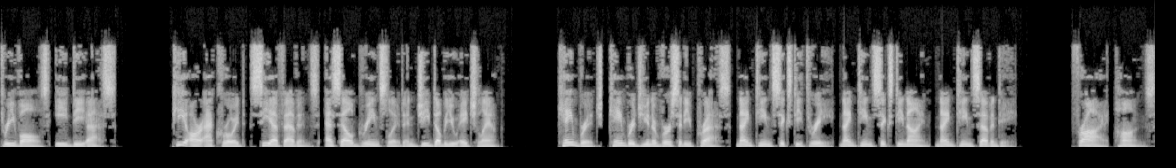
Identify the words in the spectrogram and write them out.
3 vols, eds. P. R. Ackroyd, C. F. Evans, S. L. Greenslade and G. W. H. Lamp. Cambridge, Cambridge University Press, 1963, 1969, 1970. Frei, Hans.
